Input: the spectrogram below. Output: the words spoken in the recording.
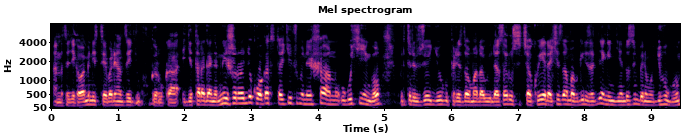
anategeka abaminisitiri bari hanze y'igihugu kugaruka. Igitaraganya mu ijoro ryo kuwa gatatu tariki cumi n'eshanu ugushyingo kuri televiziyo y'igihugu perezida wa Malawi Lazarus Chakwera yashyizeho amabwiriza agenga ingendo z'imbere mu gihugu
